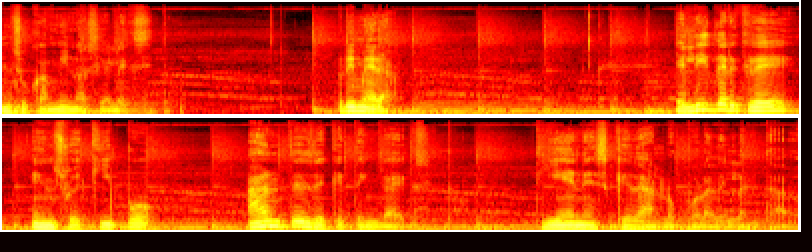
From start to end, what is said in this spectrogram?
en su camino hacia el éxito. Primera, el líder cree en su equipo antes de que tenga éxito. Tienes que darlo por adelantado.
